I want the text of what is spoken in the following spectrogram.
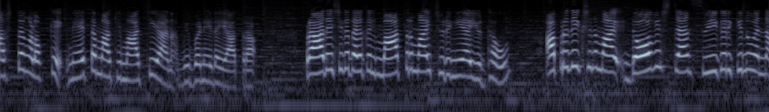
നഷ്ടങ്ങളൊക്കെ നേട്ടമാക്കി മാറ്റിയാണ് വിപണിയുടെ യാത്ര. പ്രാദേശിക തലത്തിൽ മാത്രമായി ചുരുങ്ങിയ യുദ്ധവും അപ്രതീക്ഷിതമായി ഡോവിഷ് സ്റ്റാൻഡ് സ്വീകരിക്കുന്നുവെന്ന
